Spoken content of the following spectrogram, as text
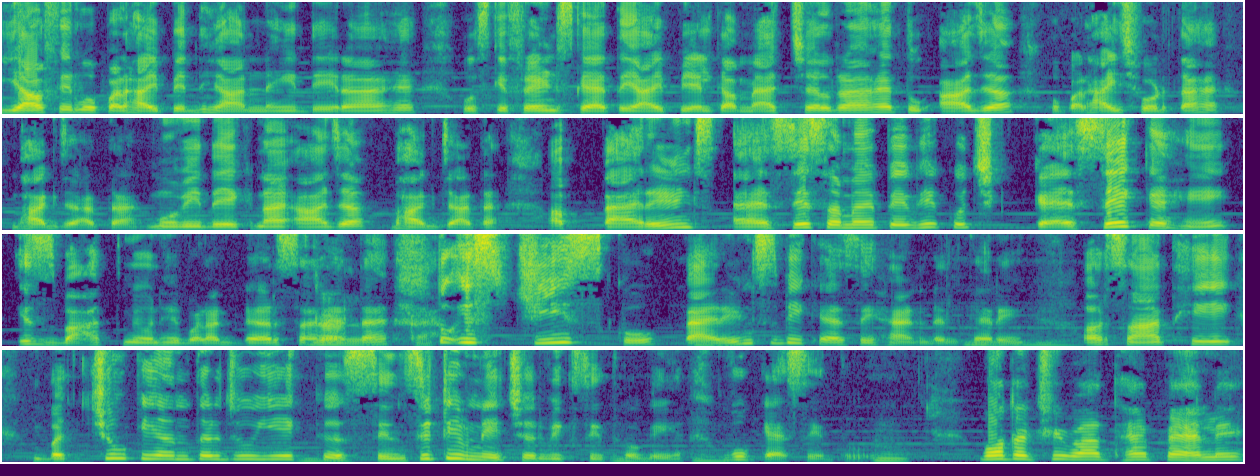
या फिर वो पढ़ाई पे ध्यान नहीं दे रहा है उसके फ्रेंड्स कहते हैं आईपीएल का मैच चल रहा है तू आ जा। वो पढ़ाई छोड़ता है भाग जाता है। मूवी देखना है आ जा भाग जाता है। अब पेरेंट्स ऐसे समय पर भी कुछ कैसे कहें इस बात में उन्हें बड़ा डर सा रहता है। तो इस चीज़ को पेरेंट्स भी कैसे हैंडल करें और साथ ही बच्चों के अंदर जो ये एक हम्म। सेंसिटिव नेचर विकसित हो गई है वो कैसे दूर? बहुत अच्छी बात है। पहले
